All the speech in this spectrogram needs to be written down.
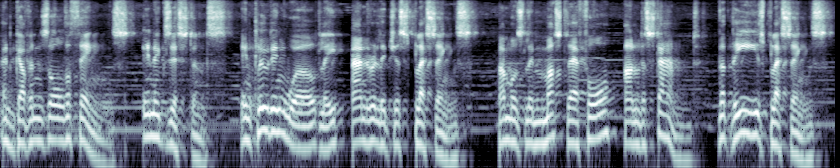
and governs all the things in existence, including worldly and religious blessings. A Muslim must therefore understand that these blessings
